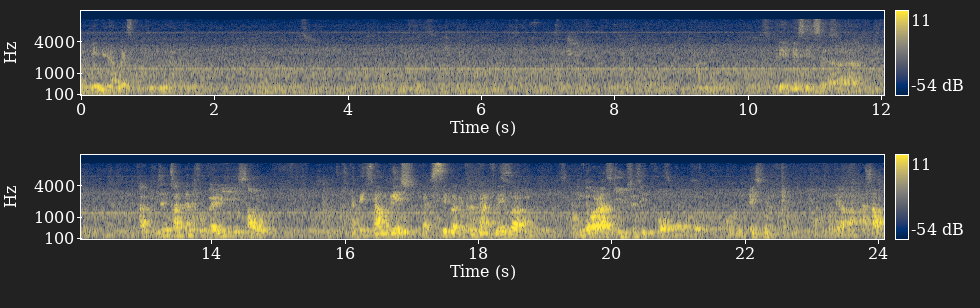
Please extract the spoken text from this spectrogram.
Alpinia, West Alpinia. Okay, this is uh, Isn't Kantan fruit very sour? A bit sourish, but still got the kantan flavor. I think the Orang Asli uses it for, for replacement for their asam.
